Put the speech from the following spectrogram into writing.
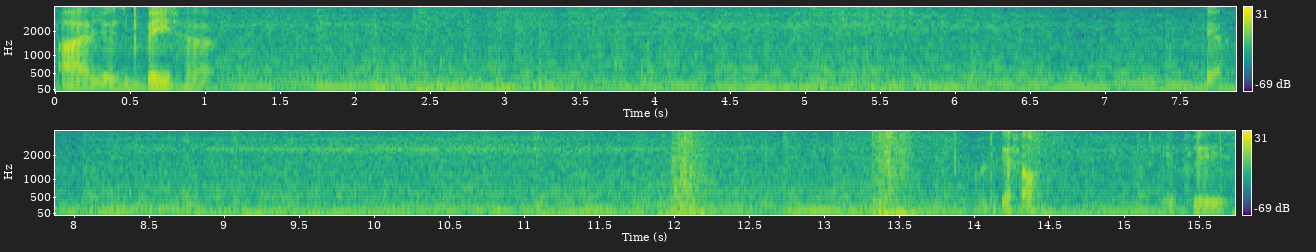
I just beat her. Yeah. want to get off. Here, please.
